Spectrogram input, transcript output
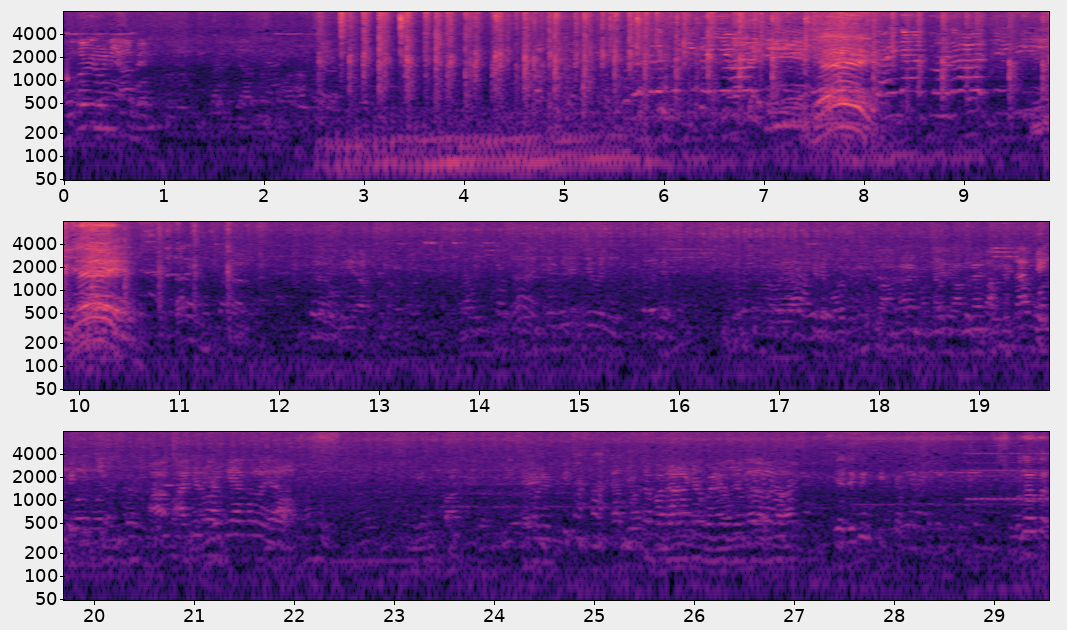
고소이론이 아멘. 예. 예. बनाना क्या बनाया बोलो उधर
